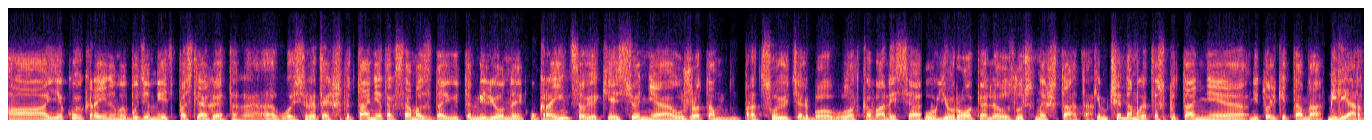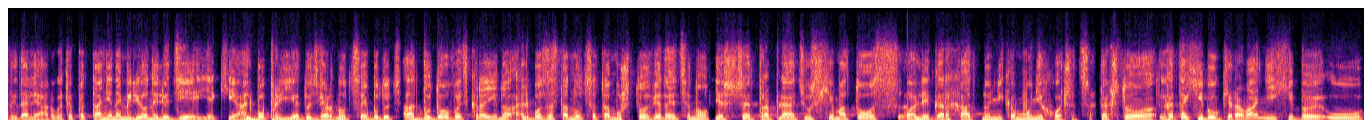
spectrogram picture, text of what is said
А якую краіну мы будем мець пасля гэтага? Вось гэта ж пытанне таксама задаюць там мільёны украінцаў якія сёння ўжо там працуюць альбо уладкаваліся у Еўропе але ў злучаных штатах. Кім чынам гэта ж пытанне не толькі там на мільярды даляру это пытанне на мільёны людзей якія альбо прыедуць вярнуцца і будуць адбудоўваць краіну альбо застануцца тому что ведаеце ну яшчэ трапляць у схематоз олігархат ну никому не хочацца. Так что гэта хіба ў кіраванні хібы у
